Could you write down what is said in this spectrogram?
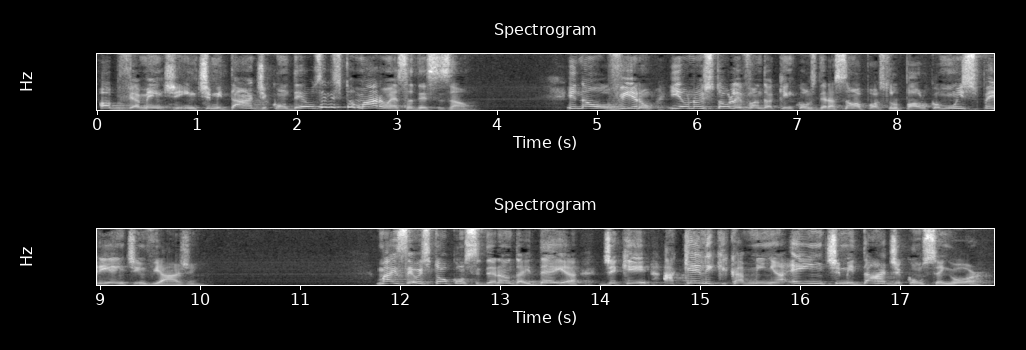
obviamente, intimidade com Deus, eles tomaram essa decisão e não ouviram, e eu não estou levando aqui em consideração o apóstolo Paulo como um experiente em viagem. Mas eu estou considerando a ideia de que aquele que caminha em intimidade com o Senhor,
